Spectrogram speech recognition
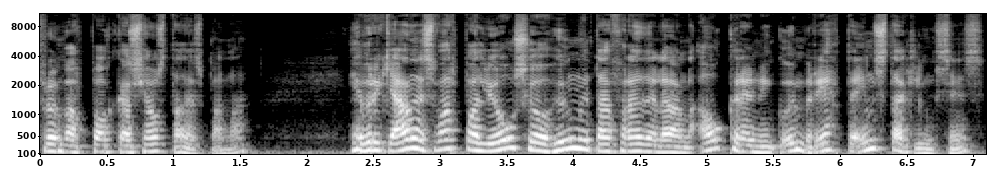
frumvarp okkar sjástæðismanna hefur ekki aðeins varpa ljósi og hugmyndafræðilegan ágreining um rétta einstaklingsins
